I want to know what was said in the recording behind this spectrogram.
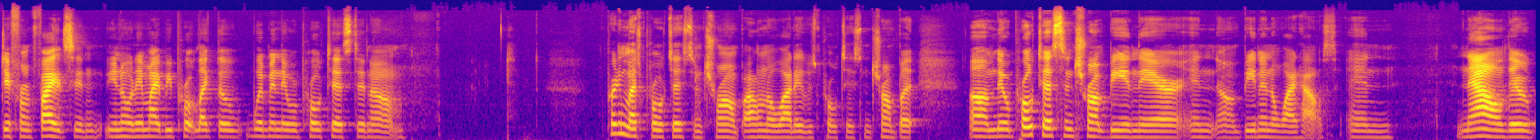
different fights, and you know they might be pro like the women they were protesting, um, pretty much protesting Trump. I don't know why they was protesting Trump, but um, they were protesting Trump being there and um, being in the White House, and now they're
